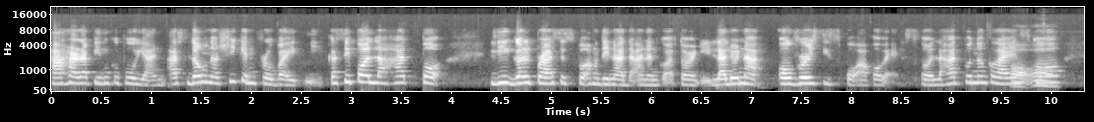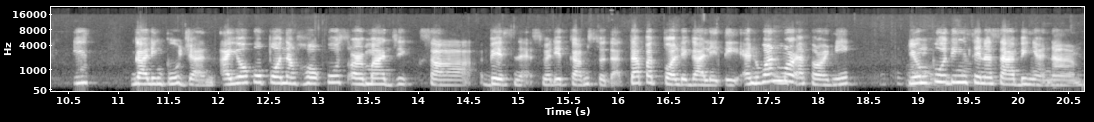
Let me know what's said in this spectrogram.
haharapin ko po yan as long na she can provide me. Kasi po lahat po, legal process po ang dinadaanan ko, attorney. Lalo na overseas po ako eh. So lahat po ng clients Oo. ko is galing po dyan. Ayoko po ng hocus or magic sa business when it comes to that. Dapat po legality. And one more, attorney, yung po ding sinasabi niya na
